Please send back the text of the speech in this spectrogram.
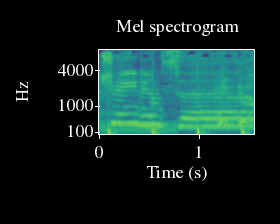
trained himself.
